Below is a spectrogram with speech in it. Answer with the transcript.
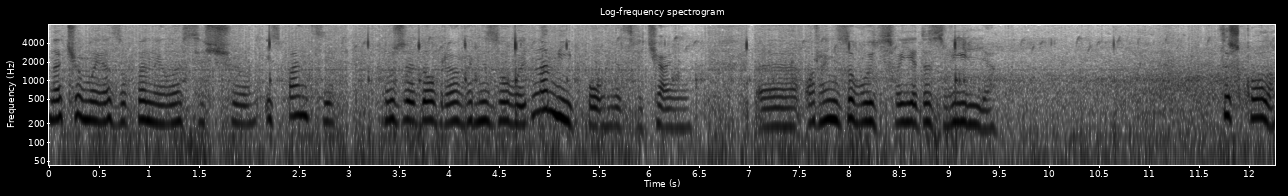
На чому я зупинилася, що іспанці дуже добре організовують, на мій погляд, звичайно, е, організовують своє дозвілля. Це школа.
